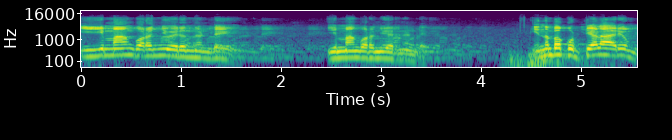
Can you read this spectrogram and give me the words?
ഈമാൻ കുറഞ്ഞു വരുന്നുണ്ട്. ഈമാൻ കുറഞ്ഞു വരുന്നുണ്ട്. ഇന്നിപ്പോ കുട്ടികളാരും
